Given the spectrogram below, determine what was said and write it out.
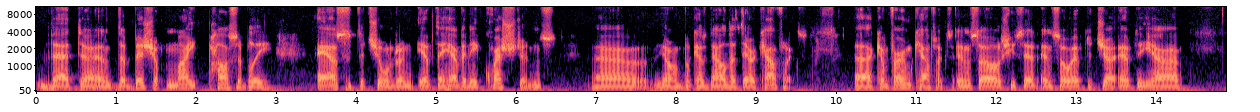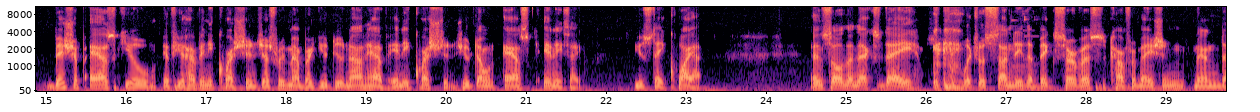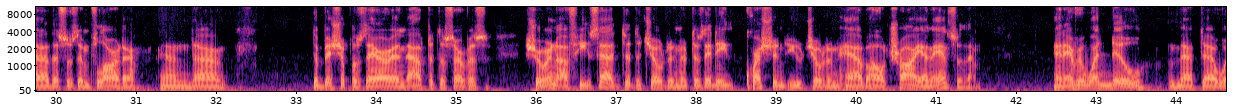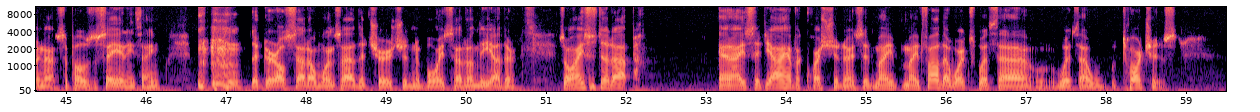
that uh, the bishop might possibly ask the children if they have any questions, uh, you know, because now that they're Catholics, uh, confirmed Catholics, and so she said, and so if the ju- if the uh, bishop asks you if you have any questions, just remember you do not have any questions. You don't ask anything. You stay quiet. And so the next day, which was Sunday, the big service, confirmation, and uh, this was in Florida, and uh, the bishop was there. And after the service, sure enough, he said to the children, If there's any questions you children have, I'll try and answer them. And everyone knew that uh, we're not supposed to say anything. the girls sat on one side of the church, and the boys sat on the other. So I stood up and I said, "Yeah, I have a question." I said, "My my father works with uh, with uh, torches,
